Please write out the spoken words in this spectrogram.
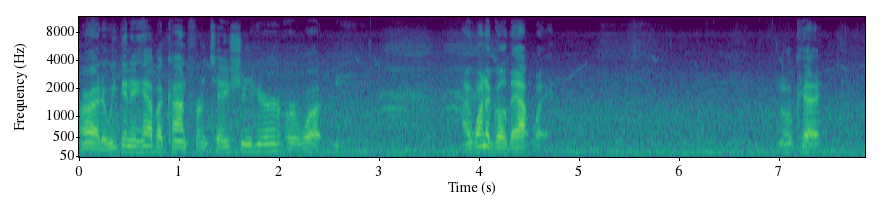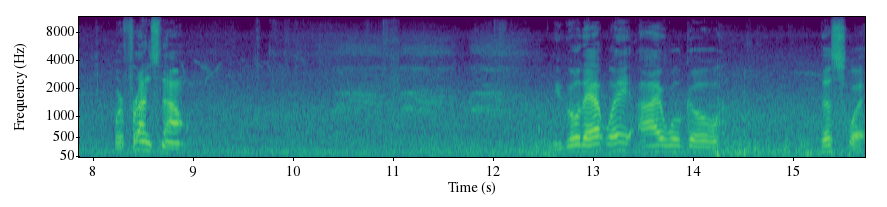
All right, are we going to have a confrontation here or what? I want to go that way. Okay. We're friends now. You go that way, I will go this way.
